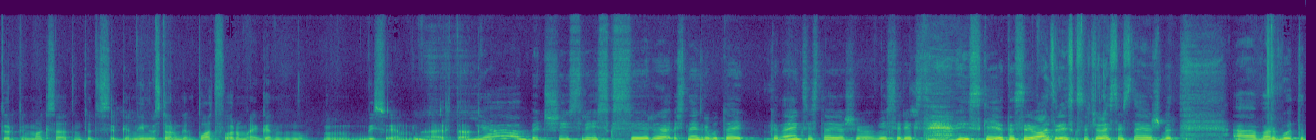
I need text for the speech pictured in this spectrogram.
turpina maksāt. Tad tas ir gan investoram, gan platformai, gan nu, visiem ērtāk. Jā, bet šī šis risks ir, es negribu teikt, ka neeksistējošs, jo visi riski, ja tas ir vārds risks, viņš ir eksistējošs, bet uh, varbūt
